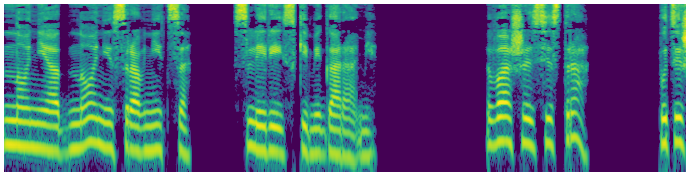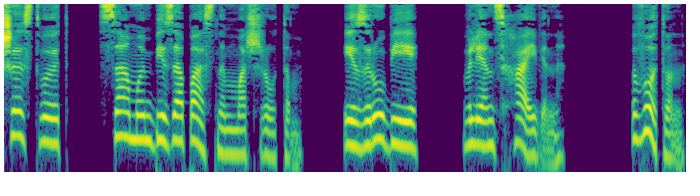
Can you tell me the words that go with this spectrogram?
но ни одно не сравнится с Лирийскими горами. Ваша сестра путешествует самым безопасным маршрутом из Рубии в Ленсхайвен. Вот он,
